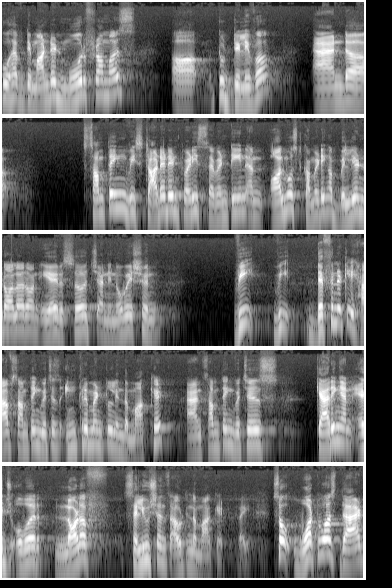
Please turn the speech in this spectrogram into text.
who have demanded more from us, uh, to deliver, and uh, something we started in 2017 and almost committing a $1 billion on AI research and innovation, we we definitely have something which is incremental in the market and something which is carrying an edge over a lot of solutions out in the market, right? So what was that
